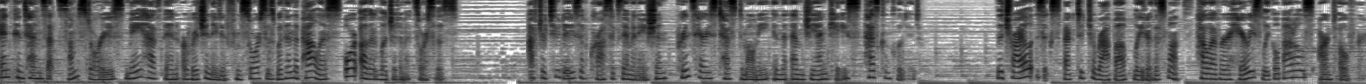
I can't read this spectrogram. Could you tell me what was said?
and contends that some stories may have been originated from sources within the palace or other legitimate sources. After two days of cross examination, Prince Harry's testimony in the MGN case has concluded. The trial is expected to wrap up later this month. However, Harry's legal battles aren't over.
